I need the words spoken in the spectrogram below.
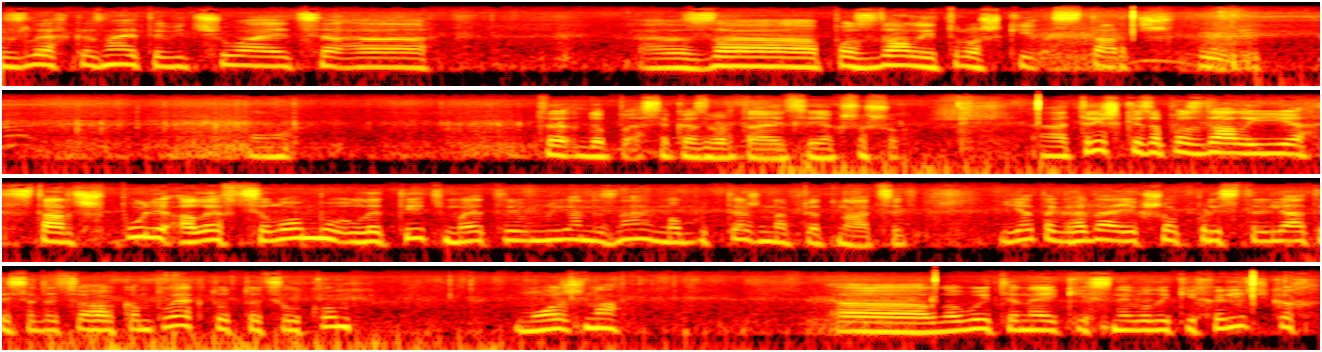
злегка, знаєте, відчувається е, е, запоздалий трошки старт шпулі. Це до песика звертається, якщо що. Трішки запоздалий є старт шпулі, але в цілому летить метрів, ну я не знаю, мабуть, теж на 15. Я так гадаю, якщо пристрілятися до цього комплекту, то цілком можна ловити на якихось невеликих річках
